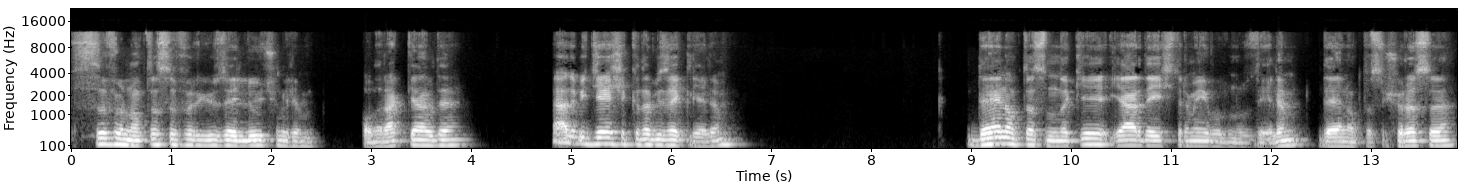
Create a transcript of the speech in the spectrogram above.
0.0153 milim olarak geldi. Hadi bir C şıkkı da biz ekleyelim. D noktasındaki yer değiştirmeyi buldunuz diyelim. D noktası şurası.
